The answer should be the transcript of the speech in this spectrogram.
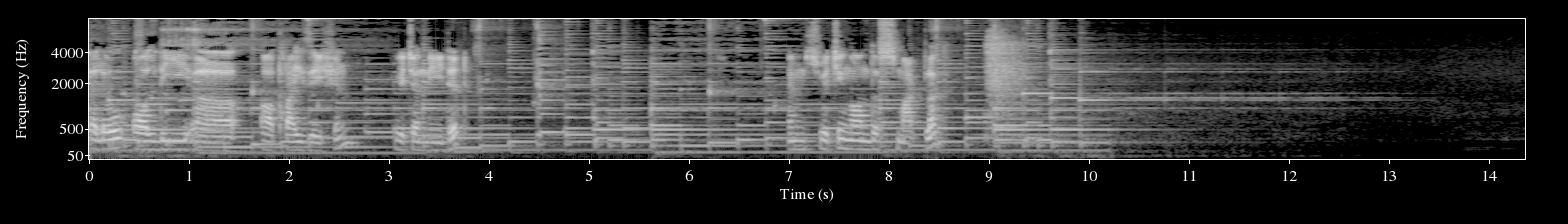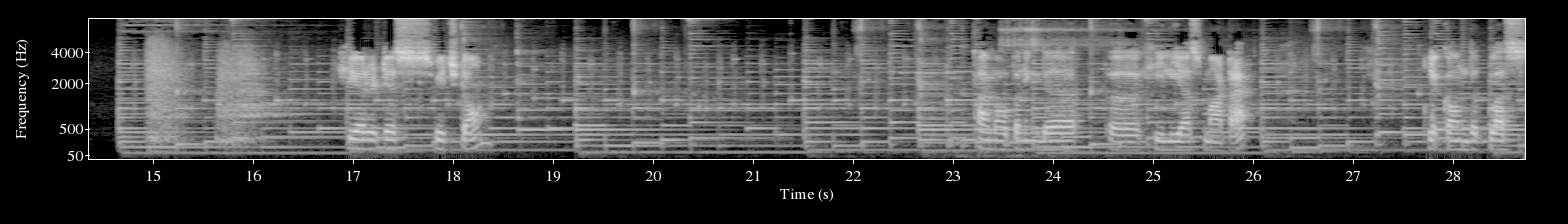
allow all the uh, authorization which are needed. I'm switching on the smart plug. Here it is switched on. I'm opening the uh, Helea Smart app. Click on the plus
